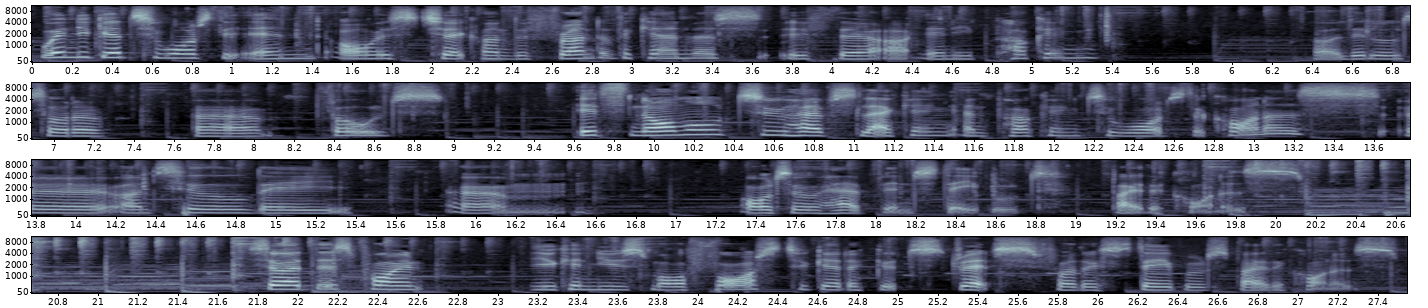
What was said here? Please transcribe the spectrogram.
When you get towards the end, always check on the front of the canvas if there are any pucking or little sort of uh, folds It's normal to have slacking and pucking towards the corners uh, until they um, also have been stapled by the corners. So at this point, you can use more force to get a good stretch for the staples by the corners.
